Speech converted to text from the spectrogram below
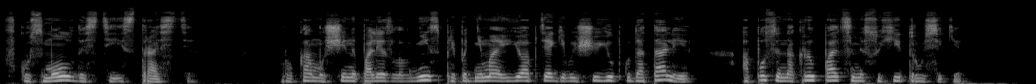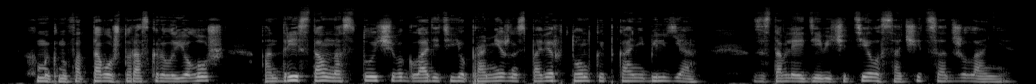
Вкус молодости и страсти. Рука мужчины полезла вниз, приподнимая ее обтягивающую юбку до талии, а после накрыл пальцами сухие трусики. Хмыкнув от того, что раскрыл ее ложь, Андрей стал настойчиво гладить ее промежность поверх тонкой ткани белья, заставляя девичье тело сочиться от желания.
